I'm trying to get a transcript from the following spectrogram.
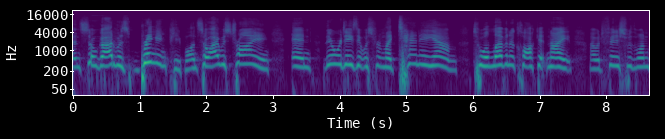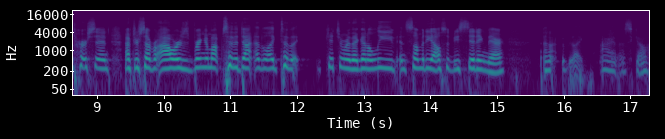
And so God was bringing people. And so I was trying. And there were days it was from like 10 a.m. to 11 o'clock at night. I would finish with one person after several hours, bring them up to the di- like to the kitchen where they're going to leave, and somebody else would be sitting there. And I would be like, all right, let's go.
